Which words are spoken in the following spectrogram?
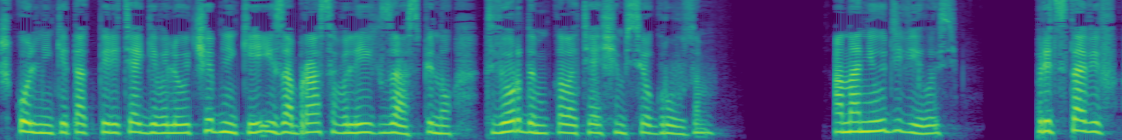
школьники так перетягивали учебники и забрасывали их за спину твердым колотящимся грузом. Она не удивилась. Представив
